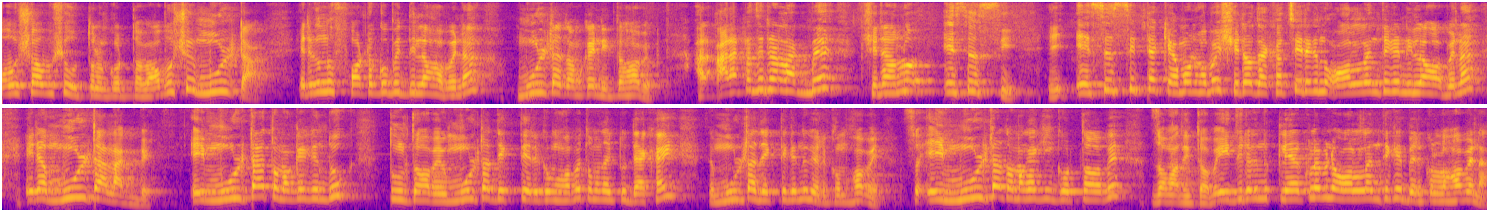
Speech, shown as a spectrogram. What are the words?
অবশ্যই অবশ্যই উত্তোলন করতে হবে। অবশ্যই মূলটা, এটা কিন্তু ফটোকপি দিলে হবে না, মূলটা তোমাকে নিতে হবে। আর আরেকটা যেটা লাগবে, সেটা হলো এসএসসি এই এসএসসিটা কেমন হবে সেটাও দেখাচ্ছে, এটা কিন্তু অনলাইন থেকে নিলে হবে না, এটা মূলটা লাগবে। এই মূলটা তোমাকে কিন্তু তুলতে হবে। মূলটা দেখতে এরকম হবে, তোমাদের একটু দেখাই। মূলটা দেখতে কিন্তু এরকম হবে। সো এই মূলটা তোমাকে কি করতে হবে? জমা দিতে হবে। এই দুটো কিন্তু ক্লিয়ার করলে মানে অনলাইন থেকে বের করলে হবে না।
